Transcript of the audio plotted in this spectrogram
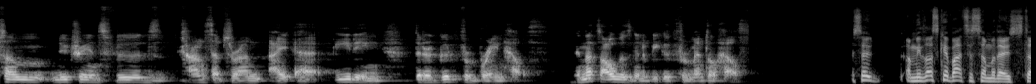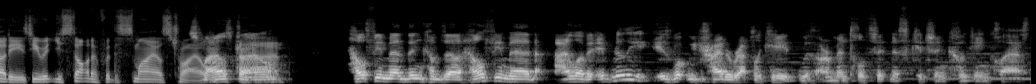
some nutrients, foods, concepts around uh, eating that are good for brain health. And that's always going to be good for mental health. So, I mean, let's go back to some of those studies. You you started off with the Smiles trial. Smiles trial. Uh, HELFIMED then comes out. HELFIMED, I love it. It really is what we try to replicate with our mental fitness kitchen cooking class.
